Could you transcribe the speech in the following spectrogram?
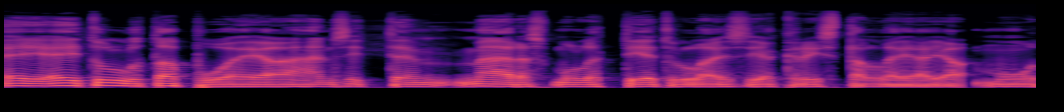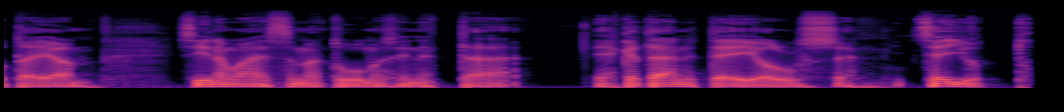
ei, ei tullut apua ja hän sitten määräsi mulle tietynlaisia kristalleja ja muuta ja siinä vaiheessa mä tuumasin, että ehkä tämä nyt ei ollut se, se juttu.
